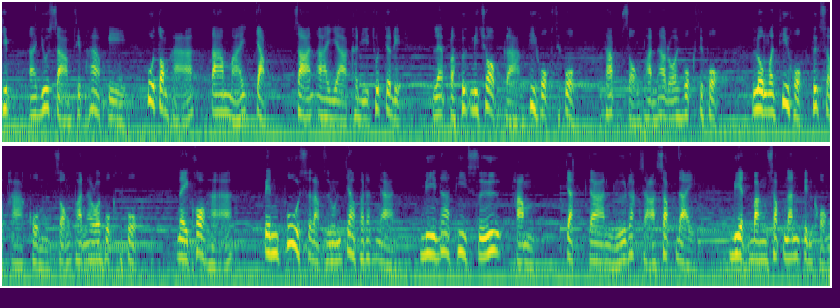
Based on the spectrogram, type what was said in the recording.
ทิพย์อายุ 35 ปี ผู้ต้องหาตามหมายจับสารอาญาคดีทุจริต และประพฤติมิชอบกลางที่ 66 ทับ 2566 ลงวันที่ 6 พฤษภาคม 2566 ในข้อหาเป็นผู้สนับสนุนเจ้าพนักงาน มีหน้าที่ซื้อทำจัดการหรือรักษาทรัพย์ใด เบียดบังทรัพย์นั้นเป็นของ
